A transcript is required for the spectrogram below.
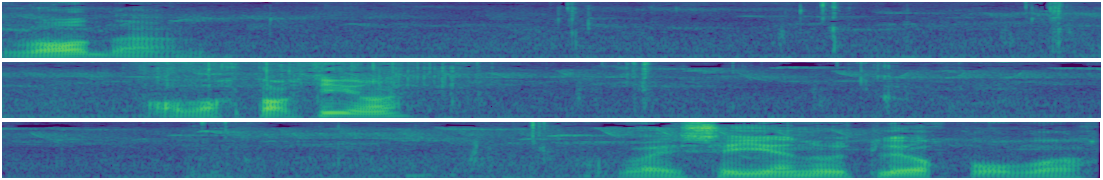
Bon ben, on va repartir. Hein on va essayer un autre leurre pour voir.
